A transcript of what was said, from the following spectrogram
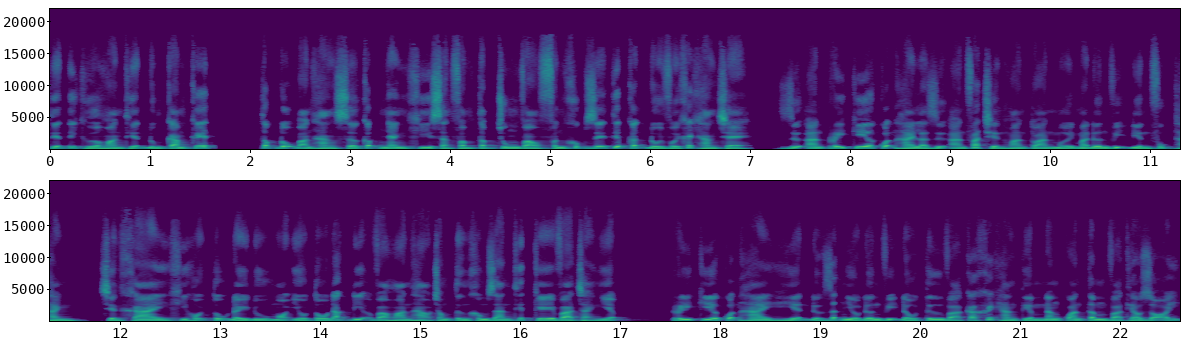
tiện ích hứa hoàn thiện đúng cam kết. Tốc độ bán hàng sơ cấp nhanh khi sản phẩm tập trung vào phân khúc dễ tiếp cận đối với khách hàng trẻ. Dự án Rikia quận 2 là dự án phát triển hoàn toàn mới mà đơn vị Điền Phúc Thành triển khai khi hội tụ đầy đủ mọi yếu tố đắc địa và hoàn hảo trong từng không gian thiết kế và trải nghiệm. Rikia quận 2 hiện được rất nhiều đơn vị đầu tư và các khách hàng tiềm năng quan tâm và theo dõi.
